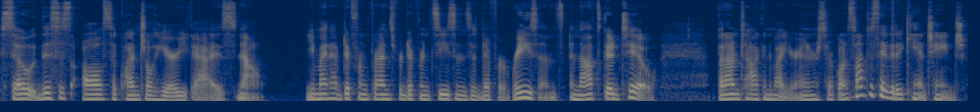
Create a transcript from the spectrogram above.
So this is all sequential here, you guys. Now, you might have different friends for different seasons and different reasons, and that's good too. But I'm talking about your inner circle. And it's not to say that it can't change.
